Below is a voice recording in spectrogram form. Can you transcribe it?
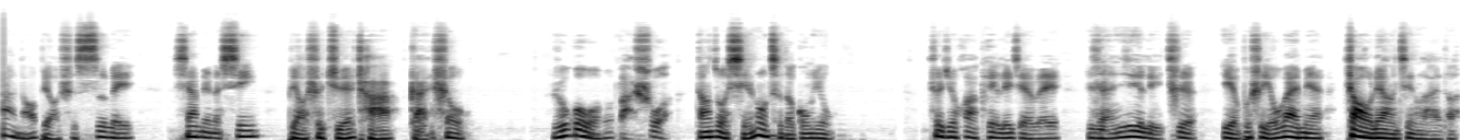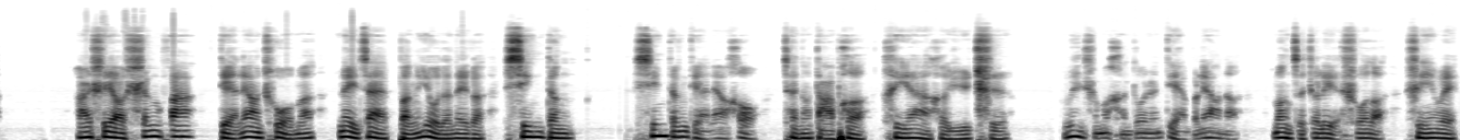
大脑表示思维；下面的心表示觉察、感受。如果我们把“硕”当做形容词的功用，这句话可以理解为仁义礼智也不是由外面照亮进来的，而是要生发、点亮出我们内在本有的那个心灯。心灯点亮后，才能打破黑暗和愚痴。为什么很多人点不亮呢？孟子这里也说了，是因为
